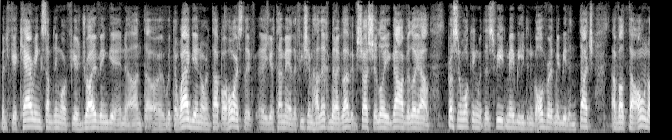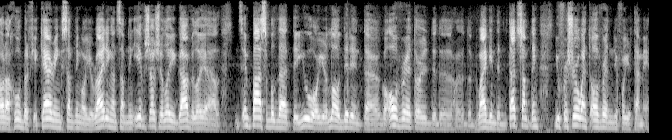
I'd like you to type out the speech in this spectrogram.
But if you're carrying something or if you're driving in on, uh, with a wagon or on top of a horse, uh, you're tameh. Lefishim halech beraglav if shelo yigav. Person walking with his feet, maybe he didn't go over it, maybe he didn't touch. Aval ta'un or achuv. But if you're carrying something or you're riding on something, if shash shelo yigav velo yal. It's impossible that you or your load didn't uh, go over it or the, the, the wagon didn't touch something. You for sure went over it and therefore you're.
